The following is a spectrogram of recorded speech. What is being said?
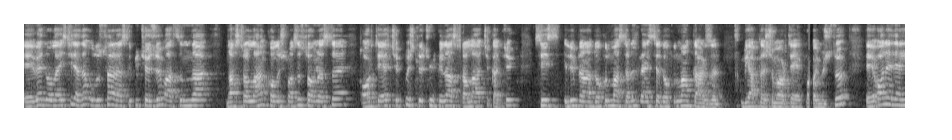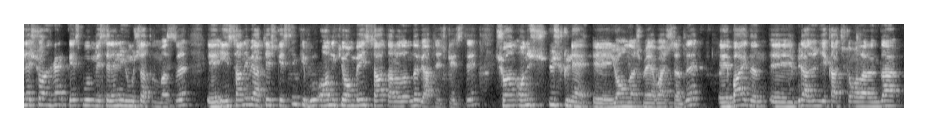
E, ve dolayısıyla da uluslararası bir çözüm aslında Nasrallah'ın konuşması sonrası ortaya çıkmıştı. Çünkü Nasrallah açık açık siz Lübnan'a dokunmazsanız ben size dokunmam tarzı bir yaklaşım ortaya koymuştu. E, o nedenle şu an herkes bu meselenin yumuşatılması, e, insani bir ateşkesin ki bu 12-15 saat aralığında bir ateşkesti. Şu an 13 3 güne e, yoğunlaşmaya başladı. E, Biden e, biraz önceki açıklamalarında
